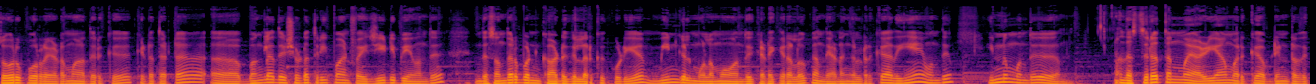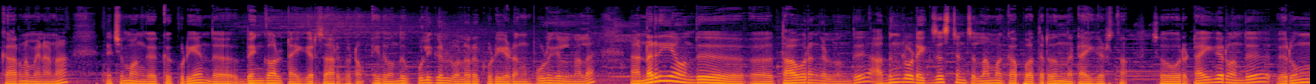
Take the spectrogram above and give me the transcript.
சோறு போடுற இடமா அது இருக்குது கிட்டத்தட்ட பங்களாதேஷோட த்ரீ பாயிண்ட் ஃபைவ் ஜிடிபி வந்து இந்த சந்தர்பன் காடுகளில் இருக்கக்கூடிய மீன்கள் மூலமாக வந்து கிடைக்கிற அளவுக்கு அந்த இடங்கள் இருக்குது அது ஏன் வந்து இன்னும் வந்து அந்த ஸ்திரத்தன்மை அழியாமல் இருக்குது அப்படின்றது காரணம் என்னென்னா நிச்சயமாக அங்கே இருக்கக்கூடிய இந்த பெங்கால் டைகர்ஸாக இருக்கட்டும் இது வந்து புலிகள் வளரக்கூடிய இடம் புலிகள்னால நிறைய வந்து தாவரங்கள் வந்து அதுங்களோட எக்ஸிஸ்டன்ஸ் இல்லாமல் காப்பாற்றுறது இந்த டைகர்ஸ் தான். ஸோ ஒரு டைகர் வந்து வெறும்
